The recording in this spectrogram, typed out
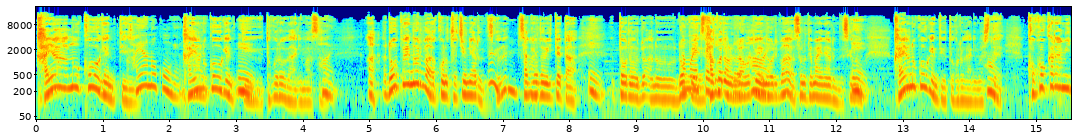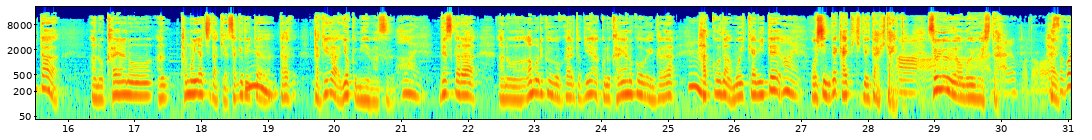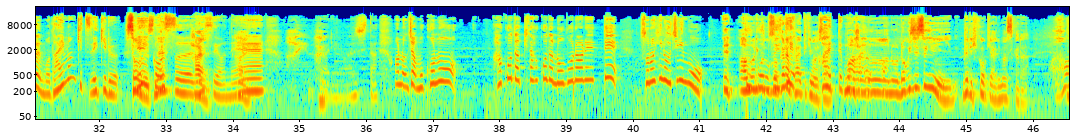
茅野高原っていう茅野高原茅野高原っていうところがあります、はい、あロープウェイ乗り場はこの途中にあるんですけどね、うんうん、先ほど言ってた、はい、あのロープウェイ函館のロープウェイ乗り場はその手前にあるんですけども、茅野高原というところがありまして、ここから見たあの茅の玉谷地だけ先ほど言っただ,、だけがよく見えます、はい、ですからあの青森空港帰るときはこの茅野高原から八甲田をもう一回見て、うんはい、惜しんで帰ってきていただきたいとそういうふうに思いました。なるほど、はい、すごいもう大満喫できる、そうですね、コースですよね。はい。わ、かりました、あのじゃあもうこの函館北函館登られてその日のうちにもえ青森空港から帰ってきました。まあ、あの6時過ぎに出る飛行機ありますから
